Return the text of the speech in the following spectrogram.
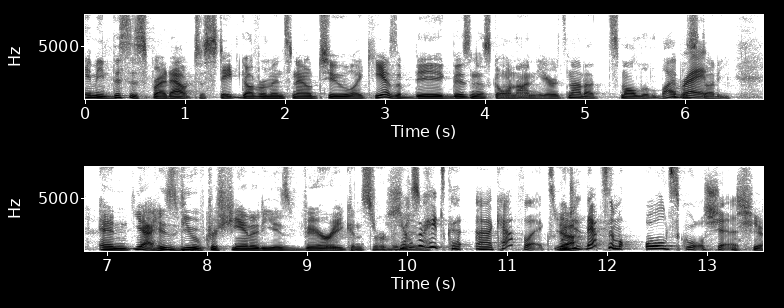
I mean, this is spread out to state governments now too. Like he has a big business going on here. It's not a small little Bible Right. study. And yeah, his view of Christianity is very conservative. He also hates ca- uh, Catholics, Yeah. is that's some old school shit. Yeah.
